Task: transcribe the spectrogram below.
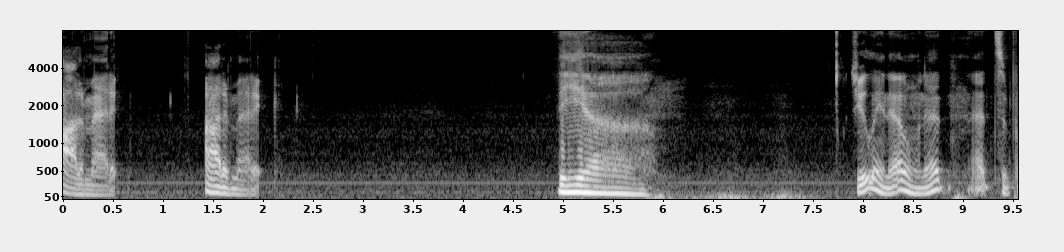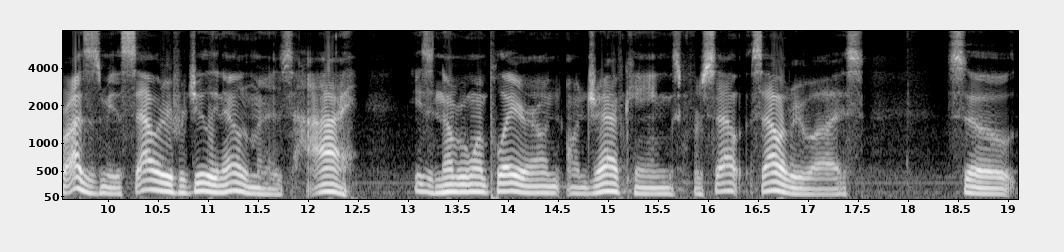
automatic automatic. The uh, Julian Edelman, that that surprises me. The salary for Julian Edelman is high. He's the number one player on on DraftKings for sal- salary wise. So,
